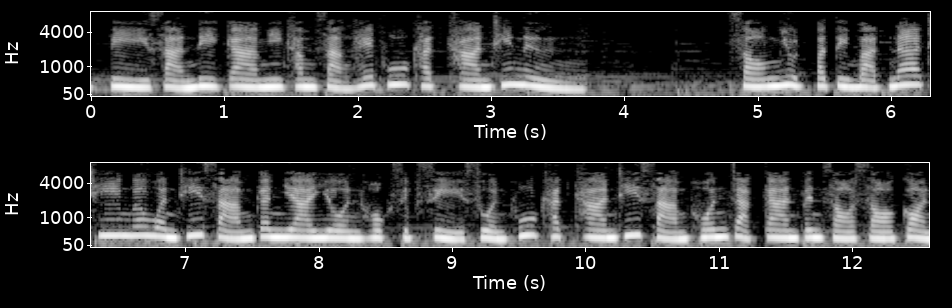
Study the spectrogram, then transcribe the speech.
10 ปีศาลฎีกามีคำสั่งให้ผู้คัดค้านที่หนึ่งสองหยุดปฏิบัติหน้าที่เมื่อวันที่ 3 กันยายน 64 ส่วนผู้คัดค้านที่ 3 พ้นจากการเป็นสสก่อน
